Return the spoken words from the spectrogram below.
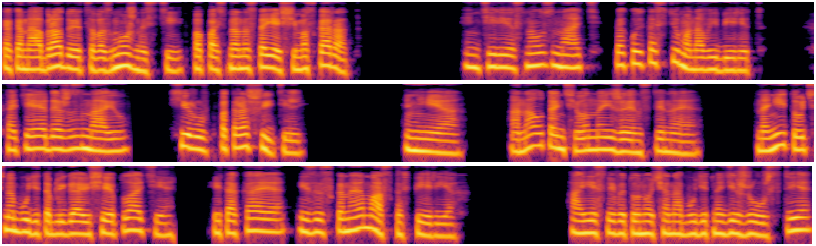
как она обрадуется возможности попасть на настоящий маскарад. Интересно узнать, какой костюм она выберет хотя я даже знаю. Хирург-потрошитель. Не, она утонченная и женственная. На ней точно будет облегающее платье и такая изысканная маска в перьях. А если в эту ночь она будет на дежурстве?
